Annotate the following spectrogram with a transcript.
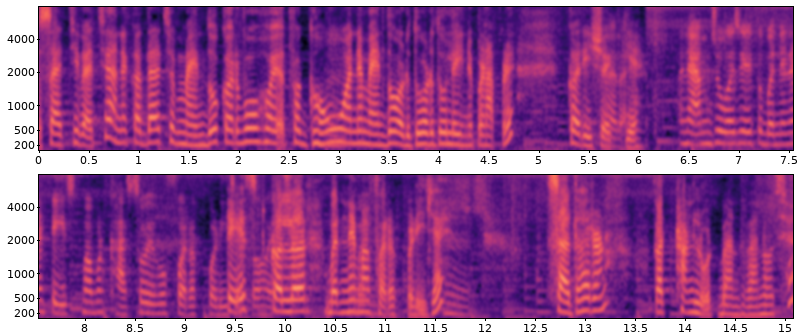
સાચી વાત છે. અને કદાચ મેંદો કરવો હોય અથવા ઘઉં અને મેંદો અડધો અડધો લઈને પણ આપણે કરી શકીએ. અને આમ જોવા જઈએ તો બંનેના ટેસ્ટમાં પણ ખાસો એવો ફરક પડી ટેસ્ટ. કલર બંનેમાં ફરક પડી જાય. સાધારણ કઠણ લોટ બાંધવાનો છે.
